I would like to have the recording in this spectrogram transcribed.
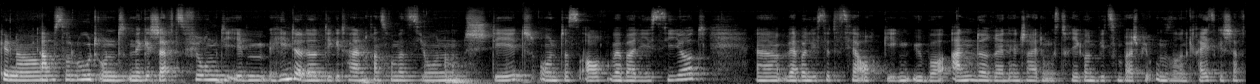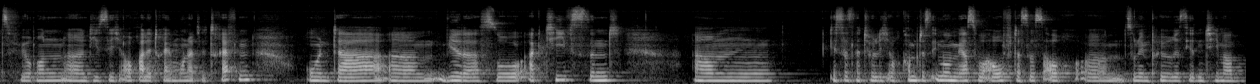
Genau. Absolut. Und eine Geschäftsführung, die eben hinter der digitalen Transformation steht und das auch verbalisiert, äh, verbalisiert es ja auch gegenüber anderen Entscheidungsträgern, wie zum Beispiel unseren Kreisgeschäftsführern, äh, die sich auch alle drei Monate treffen. Und da ähm, wir da so aktiv sind, ähm, ist das natürlich auch, kommt es immer mehr so auf, dass es auch ähm, zu einem priorisierten Thema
